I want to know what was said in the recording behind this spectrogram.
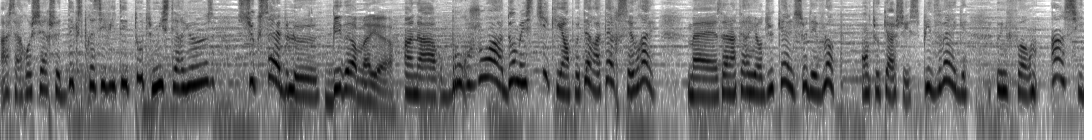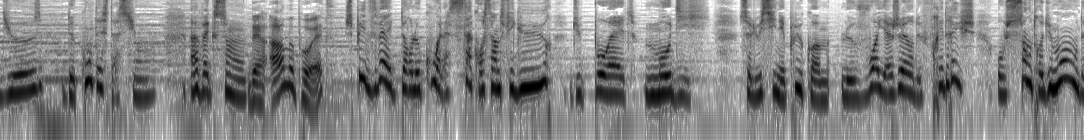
à sa recherche d'expressivité toute mystérieuse, succède le Biedermeier. un art bourgeois, domestique et un peu terre à terre, c'est vrai, mais à l'intérieur duquel se développe, en tout cas chez Spitzweg, une forme insidieuse de contestation. Avec son Der arme Poète. Spitzweg tord le cou à la sacro-sainte figure du poète maudit. Celui-ci n'est plus comme le voyageur de Friedrich au centre du monde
